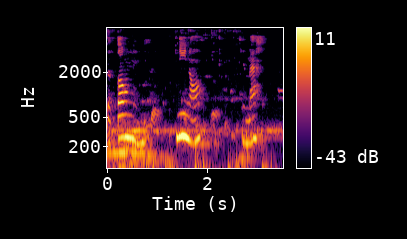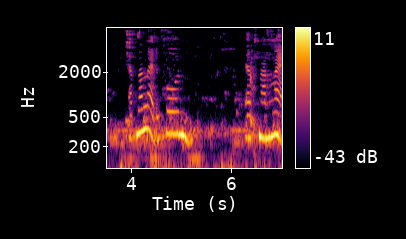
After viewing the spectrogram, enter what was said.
จะต้องนี่เนาะเห็นไหมแอปนั่นแหละทุกคน แอปนั้นแหละ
